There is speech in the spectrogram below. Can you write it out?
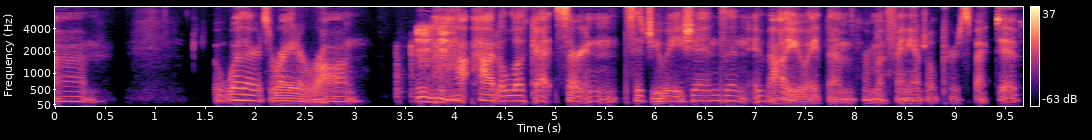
um whether it's right or wrong mm-hmm. h- how to look at certain situations and evaluate them from a financial perspective.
